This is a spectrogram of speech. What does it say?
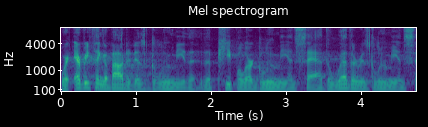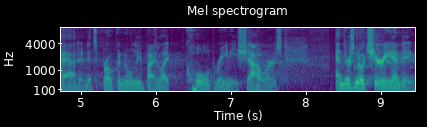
where everything about it is gloomy. The, the people are gloomy and sad. The weather is gloomy and sad, and it's broken only by like cold, rainy showers. And there's no cheery ending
